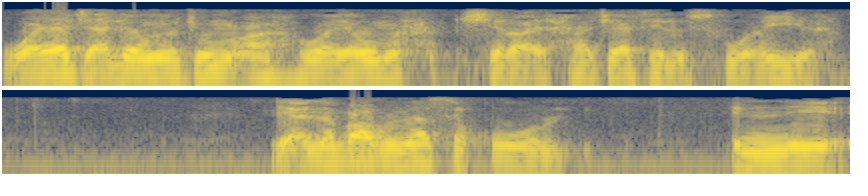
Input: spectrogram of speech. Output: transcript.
ويجعل يوم الجمعة هو يوم شراء حاجاته الأسبوعية. لأن بعض الناس يقول إني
